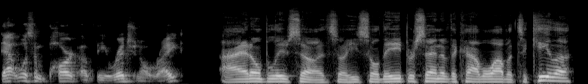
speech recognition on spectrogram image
That wasn't part of the original, right? I don't believe so. So he sold 80% of the Cabo Wabo tequila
